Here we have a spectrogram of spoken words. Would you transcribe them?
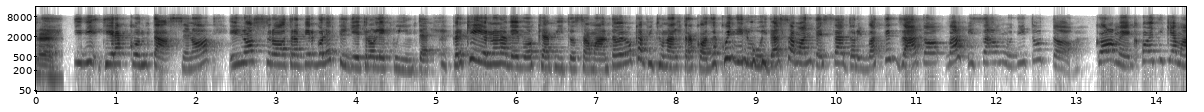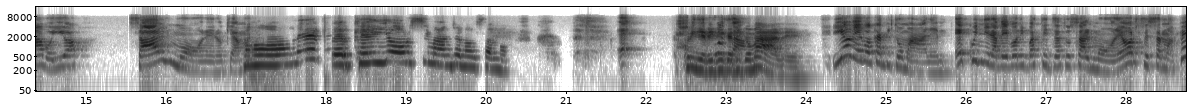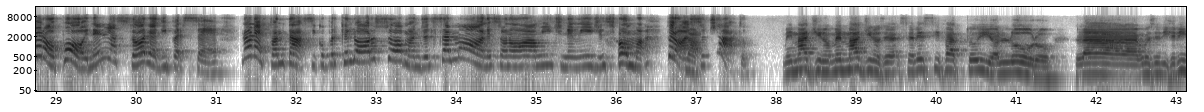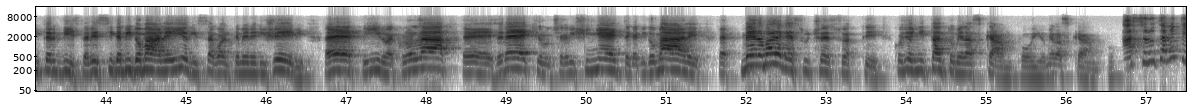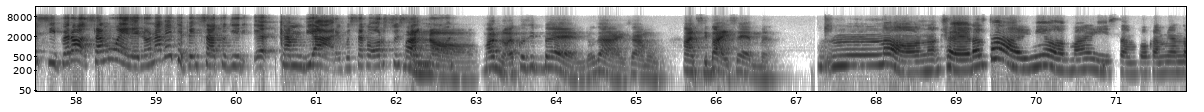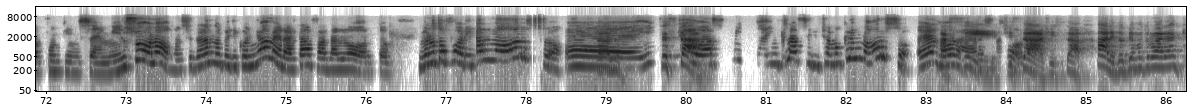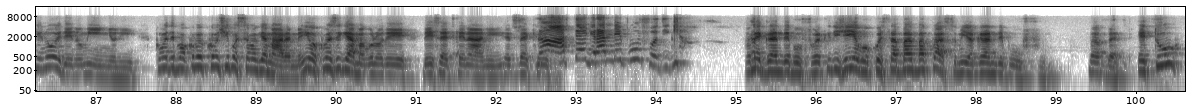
Eh. ti, ti raccontasse, no? Il nostro, tra virgolette, dietro le quinte, perché io non avevo capito Samantha, avevo capito un'altra cosa, quindi lui da Samantha è stato ribattezzato, vai Samu, di tutto, come? Come ti chiamavo io? Salmone lo è perché gli orsi mangiano il salmone. Eh, Quindi avevi capito male. Io avevo capito male e quindi l'avevo ribattezzato Salmone, Orso e Salmone, però poi nella storia di per sé non è fantastico perché l'orso mangia il salmone, sono amici, nemici, insomma, però è No. associato. Mi immagino, mi immagino se, se avessi fatto io a loro la, come si dice, l'intervista, avessi capito male io, chissà quante me ne dicevi. Eh, Pino, eccolo là, eh, sei vecchio, non ci capisci niente, capito male. Eh, meno male che è successo a te, così ogni tanto me la scampo io, me la scampo. Assolutamente sì, però Samuele, non avete pensato di eh, cambiare questo corso Ma no, ma no, è così bello, dai, Samu. Anzi, vai, Sam. Mm, No, no, cioè in realtà il mio ormai sta un po' cambiando appunto in semi. Il suo no, considerando che di cognome in realtà fa dall'orto. È venuto fuori dall'orso e il Se mio sta. assomiglia in classe diciamo che è un orso e allora sì, resta ci orso. sta, ci sta. Ale, dobbiamo trovare anche noi dei nomignoli. Come, te- come- come ci possiamo chiamare? Io, come si chiama quello dei, dei sette nani? Vecchio No, a te grande puffo ti chiamo. A me è grande puffo, perché dice io con questa barba qua somiglia al grande puffo. Vabbè. E tu?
